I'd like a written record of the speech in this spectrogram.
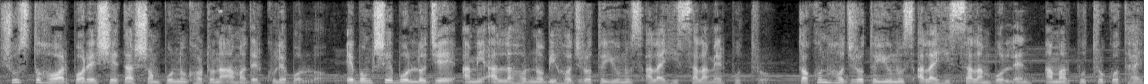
সুস্থ হওয়ার পরে সে তার সম্পূর্ণ ঘটনা আমাদের খুলে বলল এবং সে বলল যে, আমি আল্লাহর নবী হজরত ইউনুস আলাইহিসালামের পুত্র। তখন হজরত ইউনুস আলাইহিসালাম বললেন, আমার পুত্র কোথায়?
